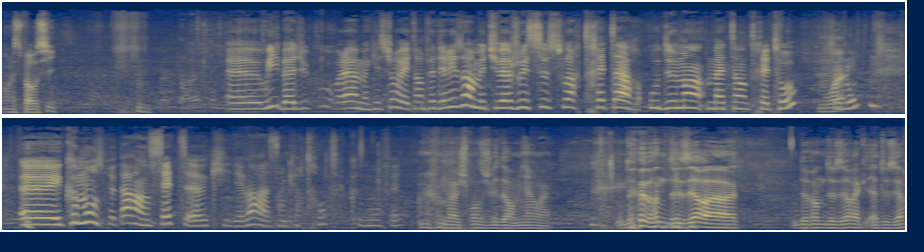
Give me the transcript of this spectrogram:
On l'espère aussi. Euh, oui, bah du coup, voilà, ma question va être un peu dérisoire, mais tu vas jouer ce soir très tard ou demain matin très tôt, Ouais. selon. Euh, et comment on se prépare à un set euh, qui démarre à 5h30 Comment on fait? Bah, je pense que je vais dormir, ouais. De 22h à, de 22h à 2h.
